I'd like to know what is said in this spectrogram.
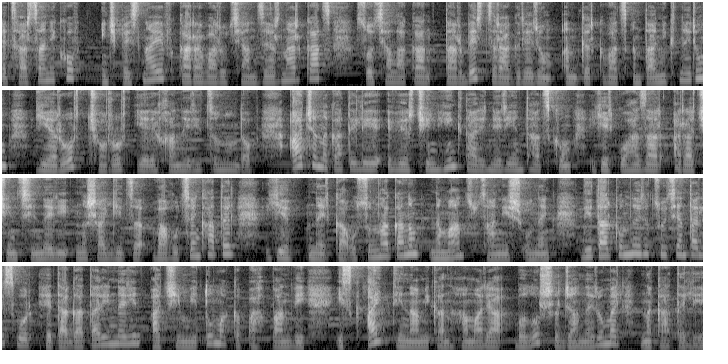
մեծ հարսանիքով, ինչպես նաև կառավարության ձեռնարկած սոցիալական տարբեր ծրագրերում ընդգրկված ընտանիքներում 3-րդ, 4-րդ երեխաների ծնունդով։ Աճը նկատելի է վերջին 5 տարիների ընթացքում 2000 առաջինցիների նշագիծը վաղուց են հատել եւ ներկա ուսումնականում նման ցուցանիշ ունենք։ Դիտարկումները ցույց են տալիս, որ հետագա տարիներին աճի միտումը կպահպանվի, իսկ այդ դինամիկան համարյա բոլոր շրջաններում էլ նկատելի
